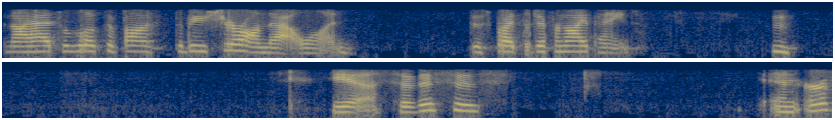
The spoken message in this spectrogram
and I had to look to find to be sure on that one, despite the different eye paint. Hmm. Yeah, so this is an earth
